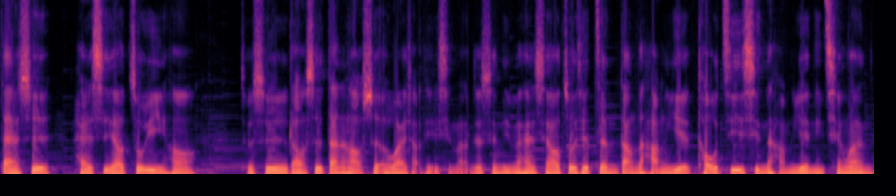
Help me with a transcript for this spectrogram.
但是还是要注意哈，就是老师担任老师额外小提醒了，就是你们还是要做一些正当的行业、投机性的行业，你千万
